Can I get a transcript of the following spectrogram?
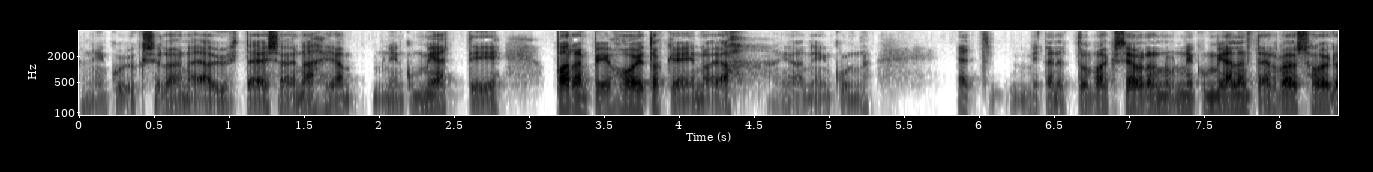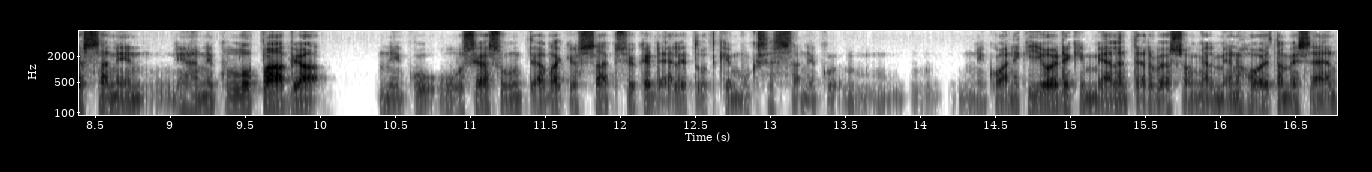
niin kuin yksilöinä ja yhteisöinä ja niin kuin miettii parempia hoitokeinoja ja niin kuin, että mitä nyt on vaikka seurannut niin kuin mielenterveyshoidossa, niin ihan niin kuin lupaavia niin kuin uusia suuntia vaikka jossain psykedeelitutkimuksessa niin kuin, niin kuin ainakin joidenkin mielenterveysongelmien hoitamiseen.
